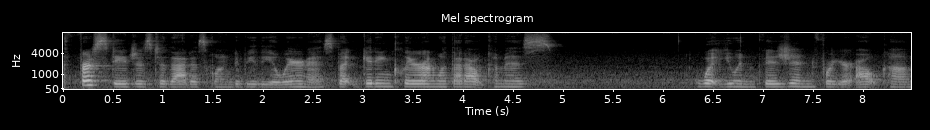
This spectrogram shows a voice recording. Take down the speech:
The first stages to that is going to be the awareness, but getting clear on what that outcome is, what you envision for your outcome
